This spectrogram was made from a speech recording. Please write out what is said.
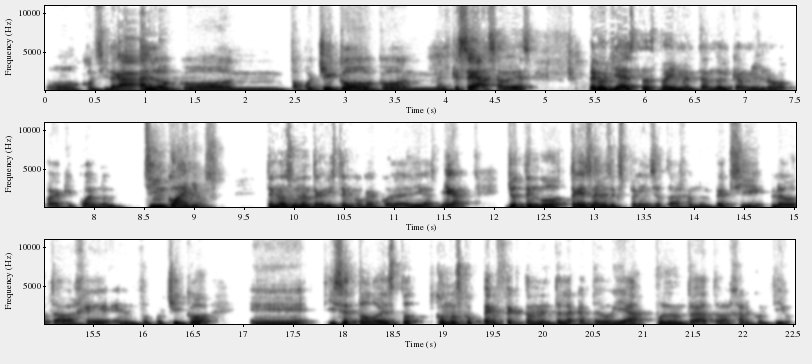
o con Sidral, o con Topo Chico, o con el que sea, ¿sabes? Pero ya estás pavimentando el camino para que cuando en cinco años tengas una entrevista en Coca-Cola le digas, mira, yo tengo tres años de experiencia trabajando en Pepsi, luego trabajé en Topo Chico, eh, hice todo esto, conozco perfectamente la categoría, puedo entrar a trabajar contigo.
